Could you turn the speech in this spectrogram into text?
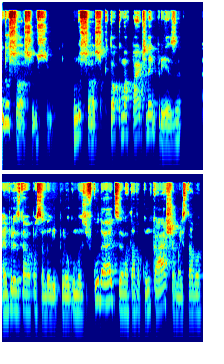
dos sócios, um dos sócios que toca uma parte da empresa, a empresa estava passando ali por algumas dificuldades, ela estava com caixa, mas estava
